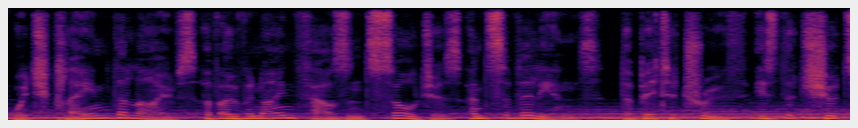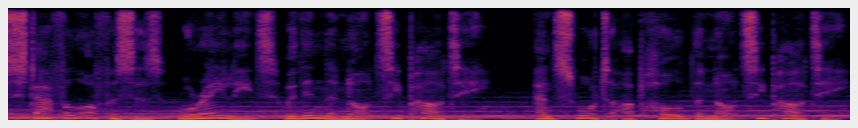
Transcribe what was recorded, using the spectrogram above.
which claimed the lives of over 9,000 soldiers and civilians. The bitter truth is that Schutzstaffel officers were elites within the Nazi party and swore to uphold the Nazi party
